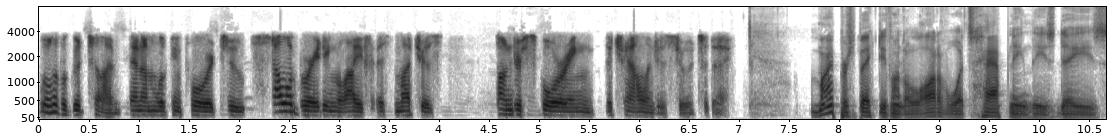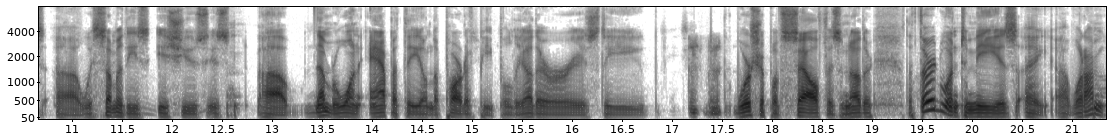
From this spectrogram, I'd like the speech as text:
will have a good time, and I'm looking forward to celebrating life as much as underscoring the challenges to it today. my perspective on a lot of what's happening these days uh, with some of these issues is uh, number one, apathy on the part of people. The other is the worship of self is another. The third one to me is a uh, what I'm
